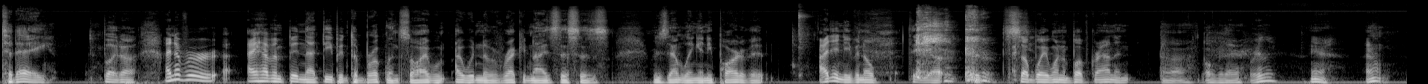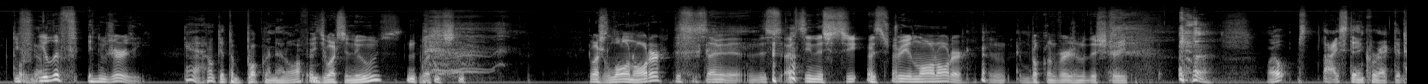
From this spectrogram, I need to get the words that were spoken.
today. But uh, I never, I haven't been that deep into Brooklyn, so I w- I wouldn't have recognized this as resembling any part of it. I didn't even know the, uh, the subway went above ground and uh, over there. Really? Yeah, I don't. You, totally you live in New Jersey. yeah, I don't get to Brooklyn that often. Did you watch the news? You watch, you watch Law and Order? This is I mean, this. I've seen this street- this street in Law and Order, in Brooklyn version of this street. Well, I stand corrected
